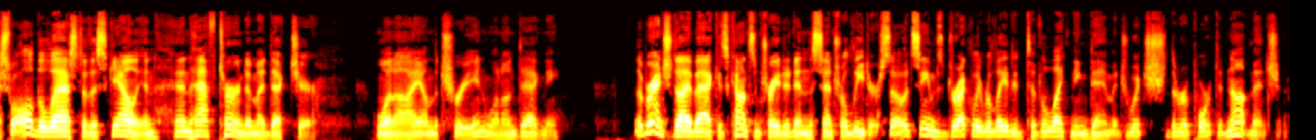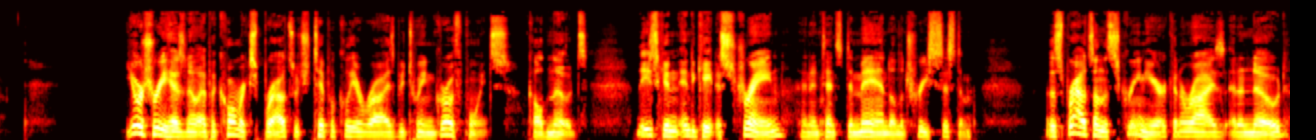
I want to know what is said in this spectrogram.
I swallowed the last of the scallion and half turned in my deck chair, one eye on the tree and one on Dagny. The branch dieback is concentrated in the central leader, so it seems directly related to the lightning damage, which the report did not mention. Your tree has no epicormic sprouts, which typically arise between growth points, called nodes. These can indicate a strain and intense demand on the tree system. The sprouts on the screen here can arise at a node,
